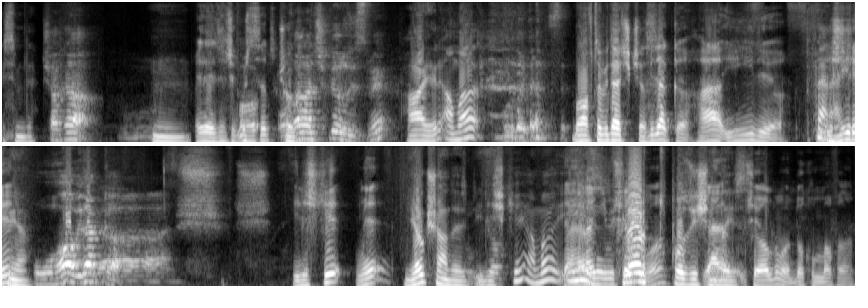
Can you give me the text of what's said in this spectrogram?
isimdi. Şaka. Hmm. E date'e çıkmışsın. Çok- Oradan açıklıyoruz ismi. Hayır ama Burada kendisi. bu hafta bir daha çıkacağız. Bir dakika. Ha iyi gidiyor. Fena İlişki, gitmiyor. Oha bir dakika. İlişki mi? Yok şu anda ilişki ama Yani herhangi bir şey Flirt oldu mu? pozisyondayız. Yani şey oldu mu? Dokunma falan.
